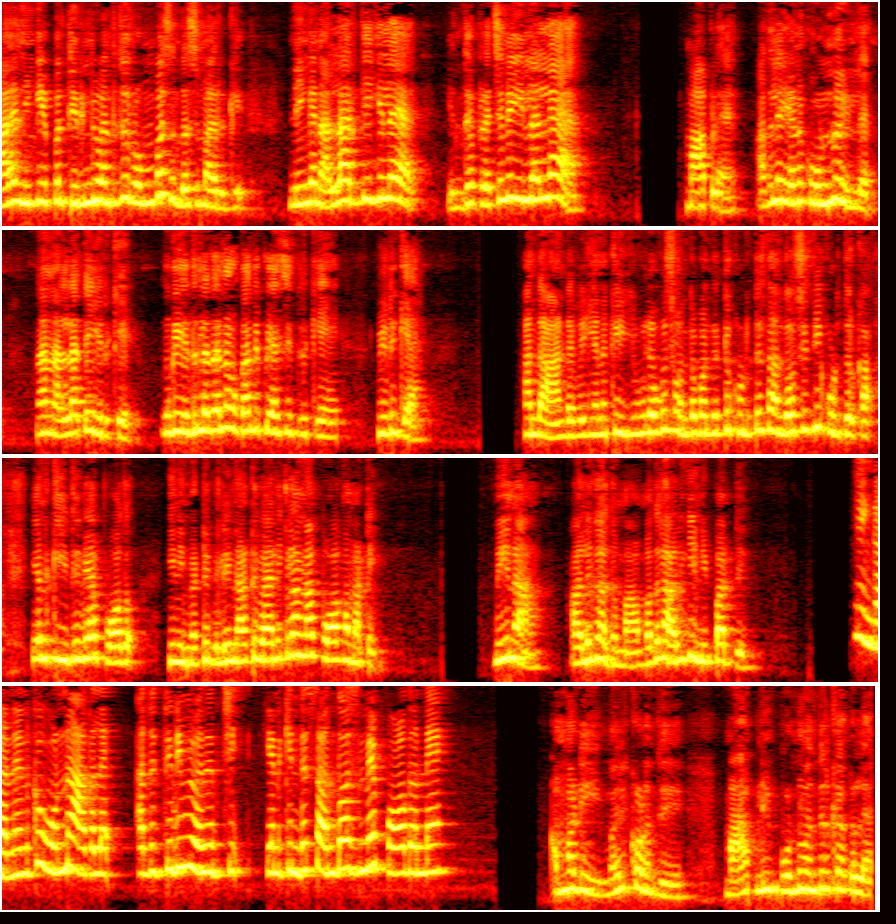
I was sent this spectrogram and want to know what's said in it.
ஆனால் நீங்க இப்போ திரும்பி வந்தது ரொம்ப சந்தோஷமா இருக்கு. நீங்க நல்லா இருக்கீங்களே? எந்த பிரச்சனையும் இல்லைல்ல? மாப்பிள்ள அதில் எனக்கு ஒன்றும் இல்லை. நான் நல்லாதான் இருக்கேன். உங்கள் இதில் தானே உட்காந்து பேசிட்டு இருக்கேன். விடுங்க. அந்த ஆண்டவன் எனக்கு இவ்வளவு சொந்த பந்தத்தை கொடுத்து சந்தோஷத்தையும் கொடுத்துருக்கான் எனக்கு இதுவே போதும். இனிமேட்டு வெளிநாட்டு வேலைக்கெல்லாம் நான் போக மாட்டேன். மீனா அழுகாதம்மா. முதல்ல அழுகி நிப்பாட்டு எங்க அண்ணனுக்கு ஒண்ணும் ஆகல. அது திரும்பி வந்துருச்சு. எனக்கு இந்த சந்தோஷமே போதும்னே. அம்மாடி மை குழந்தை. மாப்பிளையும் பொண்ணு வந்திருக்காங்கல்ல.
